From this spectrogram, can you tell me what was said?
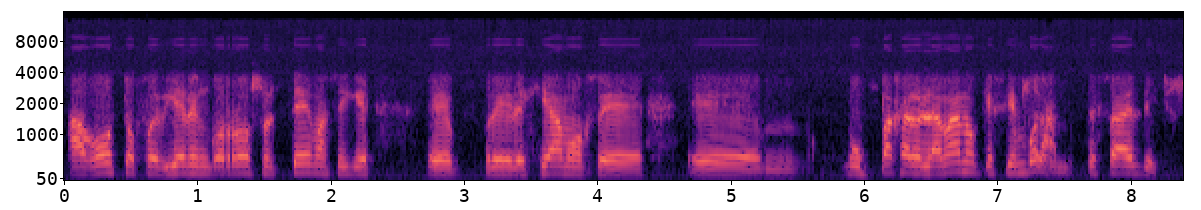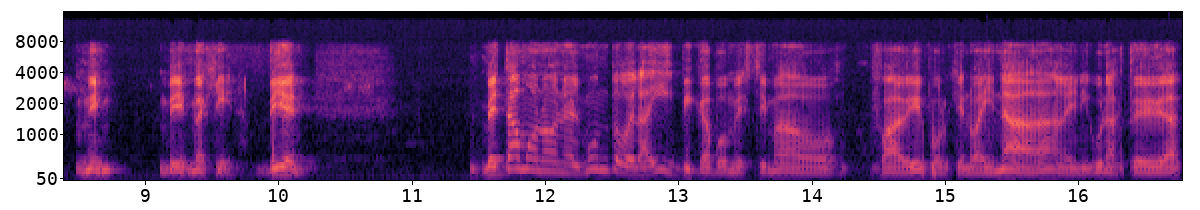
agosto fue bien engorroso el tema, así que privilegiamos eh, eh, un pájaro en la mano que 100 volando, usted sabe el dicho. Me, me imagino. Bien. Metámonos en el mundo de la hípica, pues, mi estimado Fabi, porque no hay nada, no hay ninguna actividad.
